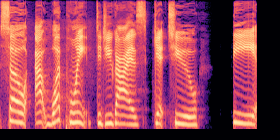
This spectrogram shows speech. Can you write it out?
so at what point did you guys get to the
